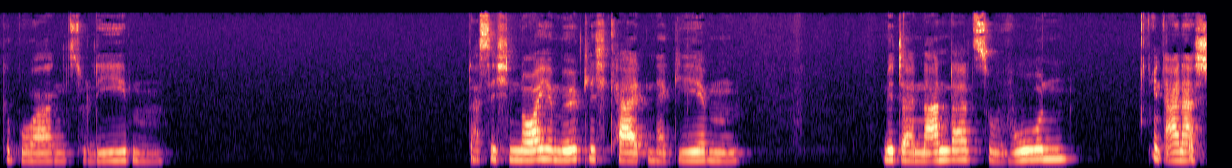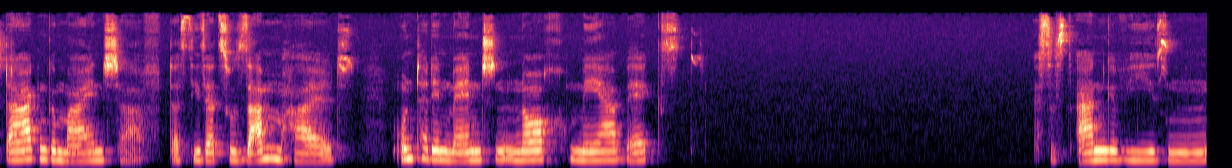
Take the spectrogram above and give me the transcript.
geborgen zu leben dass sich neue Möglichkeiten ergeben, miteinander zu wohnen in einer starken Gemeinschaft, dass dieser Zusammenhalt unter den Menschen noch mehr wächst. Es ist angewiesen,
